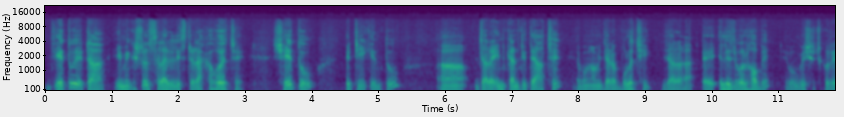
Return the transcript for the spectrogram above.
যেহেতু এটা ইমিগ্রেশন স্যালারি লিস্টে রাখা হয়েছে, সেহেতু এটি কিন্তু যারা ইন কান্ট্রিতে আছে এবং আমি যারা বলেছি যারা এলিজিবল হবে এবং বিশেষ করে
